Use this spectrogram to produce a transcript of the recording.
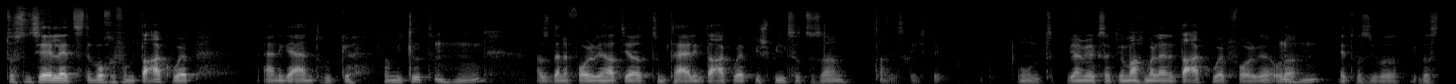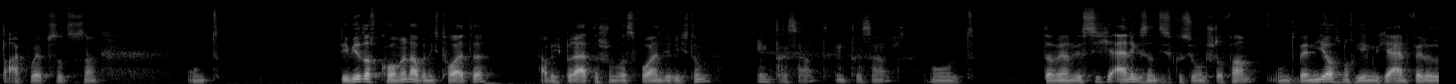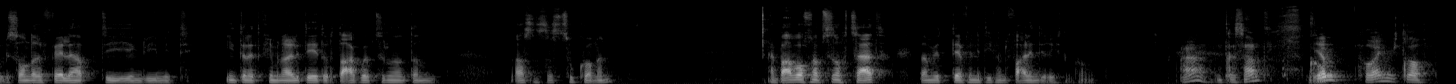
Du hast uns ja letzte Woche vom Dark Web einige Eindrücke vermittelt. Also deine Folge hat ja zum Teil im Dark Web gespielt sozusagen. Das ist richtig. Und wir haben ja gesagt, wir machen mal eine Dark Web Folge oder etwas über, über das Dark Web sozusagen. Und die wird auch kommen, aber nicht heute. Aber ich bereite schon was vor in die Richtung. Interessant, interessant. Und da werden wir sicher einiges an Diskussionsstoff haben. Und wenn ihr auch noch irgendwelche Einfälle oder besondere Fälle habt, die irgendwie mit Internetkriminalität oder Dark Web zu tun haben, dann lasst uns das zukommen. Ein paar Wochen habt ihr noch Zeit, dann wird definitiv ein Fall in die Richtung kommen. Ah, interessant. Cool, Ja. freue ich mich drauf.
